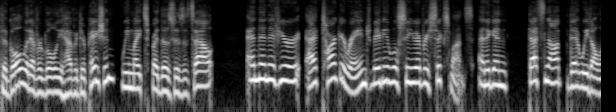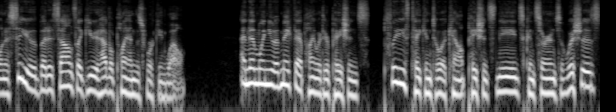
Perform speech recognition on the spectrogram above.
the goal, whatever goal you have with your patient, we might spread those visits out. And then if you're at target range, maybe we'll see you every six months. And again, that's not that we don't want to see you, but it sounds like you have a plan that's working well. And then when you make that plan with your patients, please take into account patients' needs, concerns, and wishes.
